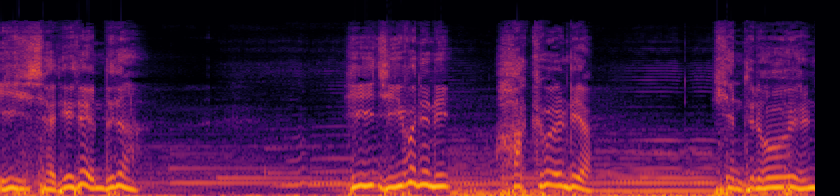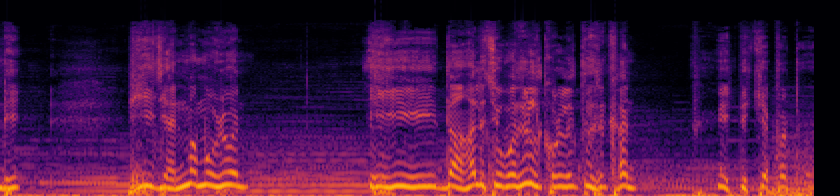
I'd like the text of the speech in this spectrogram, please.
ഈ ശരീരം എന്തിനാ? ഈ ജീവൻ ഇനി ആർക്ക് വേണ്ടിയാ? എന്തിനോ വേണ്ടി ഈ ജന്മം മുഴുവൻ ഈ നാല് ചുമരുകൾക്കുള്ളിൽ തീർക്കാൻ വിധിക്കപ്പെട്ടത്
